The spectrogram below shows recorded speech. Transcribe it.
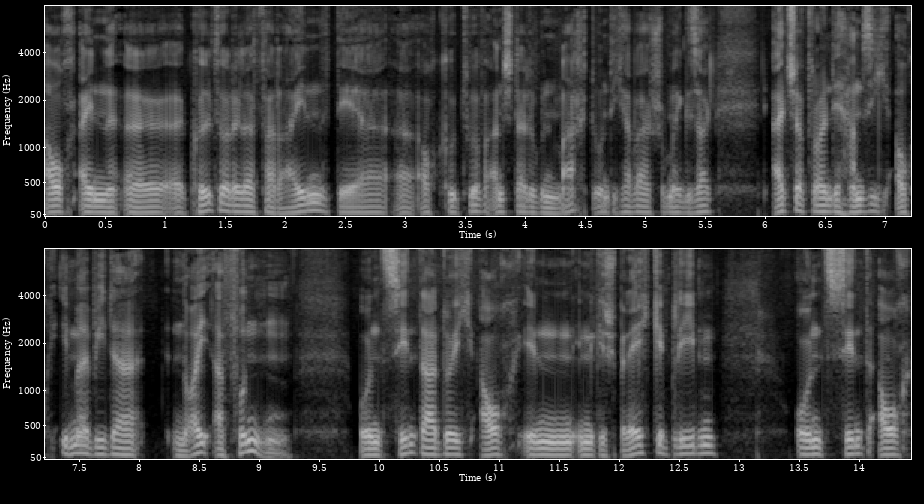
auch ein äh, kultureller Verein, der äh, auch Kulturveranstaltungen macht. Und ich habe ja schon mal gesagt, Altstadtfreunde haben sich auch immer wieder neu erfunden und sind dadurch auch in, im Gespräch geblieben und sind auch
